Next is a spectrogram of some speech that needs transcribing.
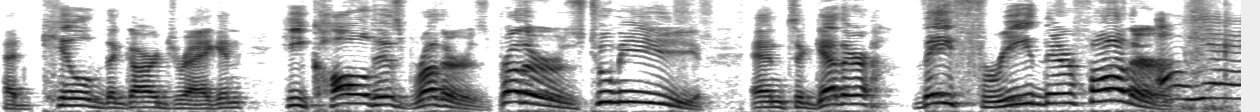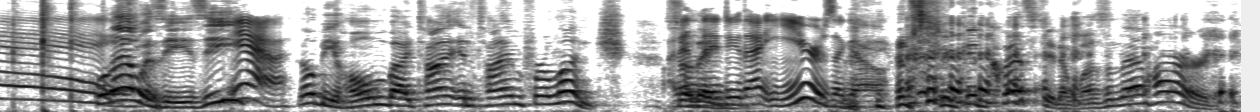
had killed the guard dragon, he called his brothers, Brothers, to me! And together they freed their father. Oh, yay! Well, that was easy. Yeah. They'll be home by time in time for lunch. Why didn't they, do that years ago? That's a good question. It wasn't that hard.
